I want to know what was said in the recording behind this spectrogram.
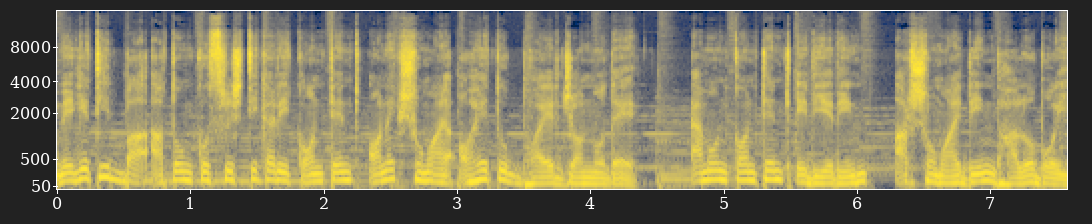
নেগেটিভ বা আতঙ্ক সৃষ্টিকারী কন্টেন্ট অনেক সময় অহেতুক ভয়ের জন্ম দেয়। এমন কন্টেন্ট এড়িয়ে দিন, আর সময় দিন ভালো বই,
